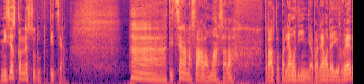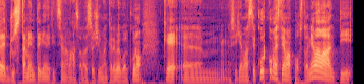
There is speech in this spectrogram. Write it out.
Mi si è sconnesso tutto, Tiziana. Ah, Tiziana Masala o Masala tra l'altro parliamo di India, parliamo di Ayurveda e giustamente viene Tiziana Masala. Adesso ci mancherebbe qualcuno che ehm, si chiamasse curcuma e stiamo a posto. Andiamo avanti.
